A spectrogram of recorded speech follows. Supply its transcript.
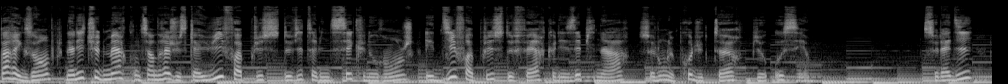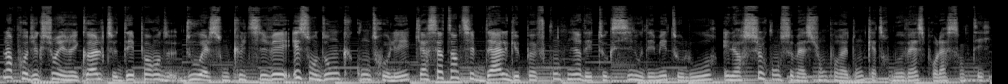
Par exemple, la laitue mer contiendrait jusqu'à 8 fois plus de vitamine C qu'une orange et 10 fois plus de fer que les épinards, selon le producteur BioOcéan. Cela dit, leur production et récolte dépendent d'où elles sont cultivées et sont donc contrôlées, car certains types d'algues peuvent contenir des toxines ou des métaux lourds, et leur surconsommation pourrait donc être mauvaise pour la santé.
